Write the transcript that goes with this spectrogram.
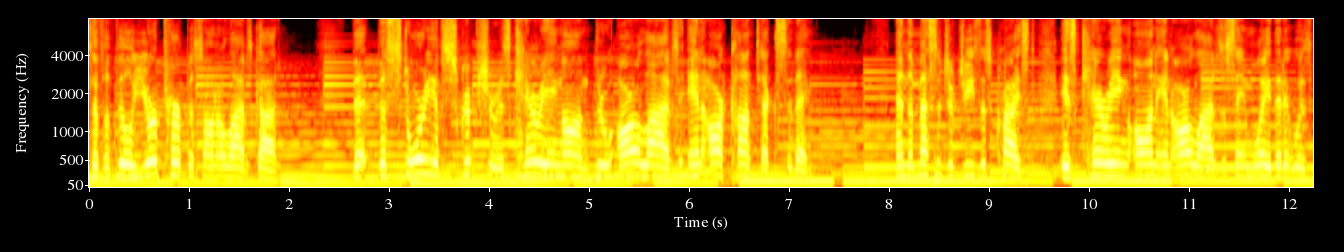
to fulfill your purpose on our lives, God. That the story of Scripture is carrying on through our lives in our context today. And the message of Jesus Christ is carrying on in our lives the same way that it was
